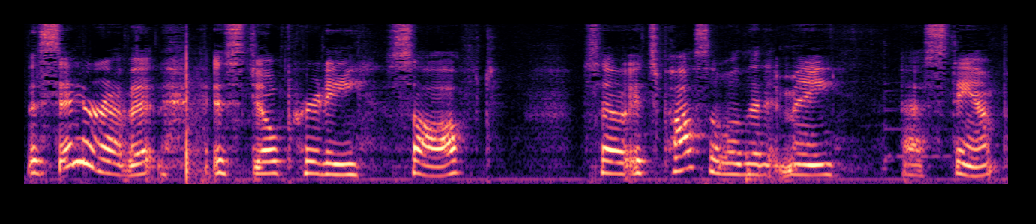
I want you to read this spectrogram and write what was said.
the center of it is still pretty soft, so it's possible that it may uh, stamp.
